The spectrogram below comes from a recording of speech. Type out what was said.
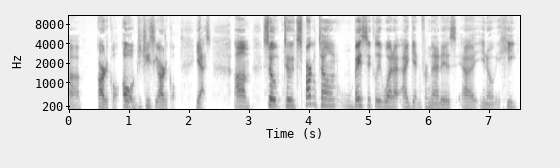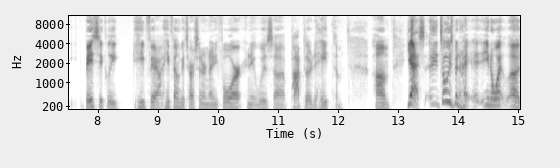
uh, article. Oh, GC article. Yes. Um, so to Sparkle Tone, basically what I, I get from that is, uh, you know, he basically he found, he found Guitar Center in '94, and it was uh, popular to hate them. Um, yes, it's always been. You know what? Uh,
